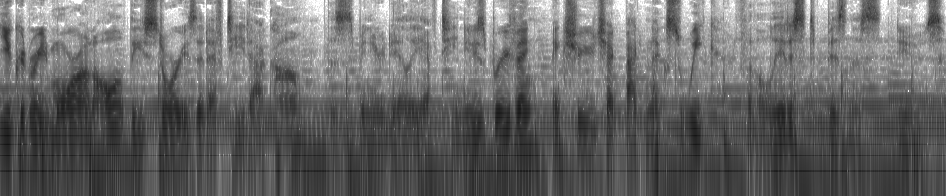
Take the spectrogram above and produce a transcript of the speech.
You can read more on all of these stories at FT.com. This has been your daily FT News Briefing. Make sure you check back next week for the latest business news.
